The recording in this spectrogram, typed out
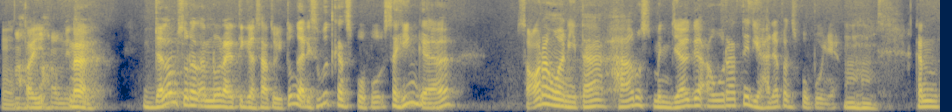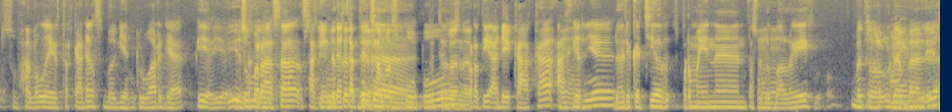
Mahram, Baik. mahram itu. Nah, dalam surat An-Nur ayat 31 itu nggak disebutkan sepupu sehingga seorang wanita harus menjaga auratnya di hadapan sepupunya. Kan subhanallah ya terkadang sebagian keluarga Iya, iya. itu saking- merasa saking saking dekatnya dekatnya. sama sepupu Betul. seperti adik kakak akhirnya Dari kecil permainan pas udah balik. betul udah balik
